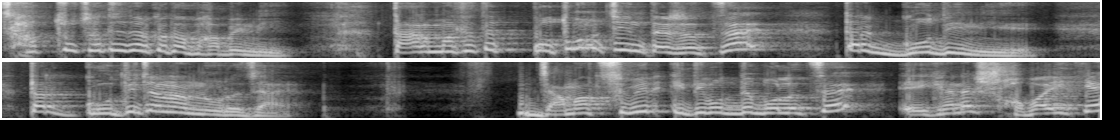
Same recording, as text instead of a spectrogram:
ছাত্রছাত্রীদের কথা ভাবেনি। তার মাথাতে প্রথম চিন্তা এসেছে তার গদি নিয়ে, তার গদিটা না নড়ে যায়। জামাত শিবির ইতিমধ্যে বলেছে, এইখানে সবাইকে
